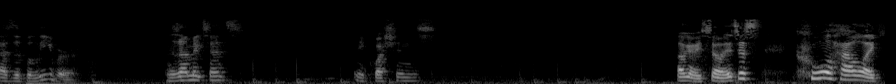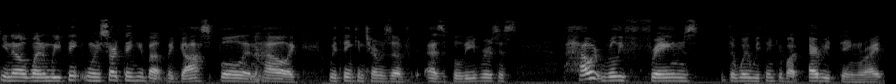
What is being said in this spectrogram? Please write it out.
as the believer. Does that make sense? Any questions? Okay, so it's just cool how like you know when we think when we start thinking about the gospel and how like we think in terms of as believers just how it really frames the way we think about everything right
